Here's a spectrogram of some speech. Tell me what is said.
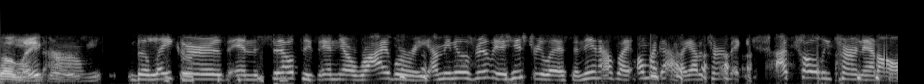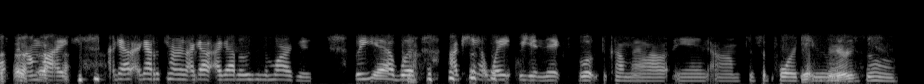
The and, Lakers? um, the Lakers and the Celtics and their rivalry. I mean, it was really a history lesson. Then I was like, "Oh my God, I got to turn back." I totally turned that off, and I'm like, "I got, I got to turn, I got, I got to listen to Marcus." But yeah, but I can't wait for your next book to come out and um to support Yeah, you. very soon.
